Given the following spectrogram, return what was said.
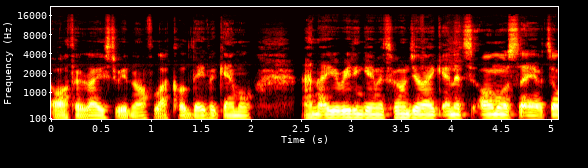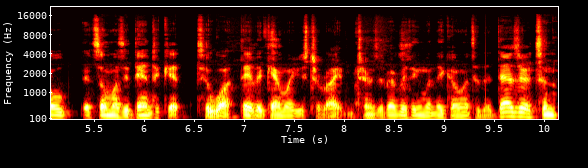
author that I used to read an awful lot called David Gemmell, and you're reading Game of Thrones, you're like, and it's almost uh, it's all it's almost identical to what David Gemmell used to write in terms of everything when they go into the deserts, and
